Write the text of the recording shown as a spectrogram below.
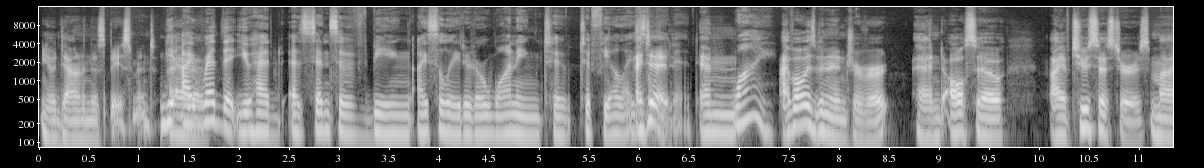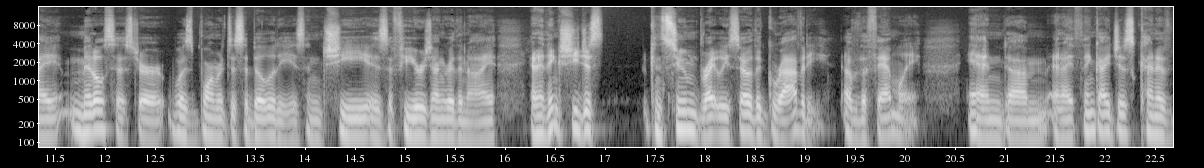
you know, down in this basement. Yeah, I a- read that you had a sense of being isolated or wanting to to feel isolated. I did, and Why? I've always been an introvert, and also I have two sisters. My middle sister was born with disabilities, and she is a few years younger than I. And I think she just consumed, rightly so, the gravity of the family. And um, and I think I just kind of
